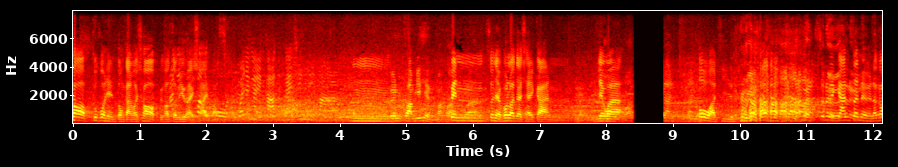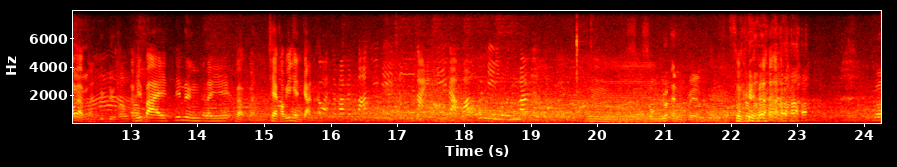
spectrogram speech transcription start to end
ชอบทุกคนเห็นตรงกันว่าชอบ because of you I shine โอ้ bus โหว่ายังไงคะถึงได้ชื่อนี้มาอืมเป็นความคิดเห็นมากกว่าเป็นส่วนใหญ่พวกเราจะใช้การเหมือนเรียกว่าโต้วาทีเหมือนเสนอเป็นการเสนอแล้วก็แบบเหมือนดึกๆข้างๆอภิปรายนิดนึงอะไรอย่างนี้แบบเหมือนแชร์ความคิดเห็นกันครับก่อนจะมาเป็นบัสที่มีชื่อไหนที่แบบว่าไม่มีลุ้นบ้างเลยอืมสมยศแอนด์เฟรน ส่วน ก็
